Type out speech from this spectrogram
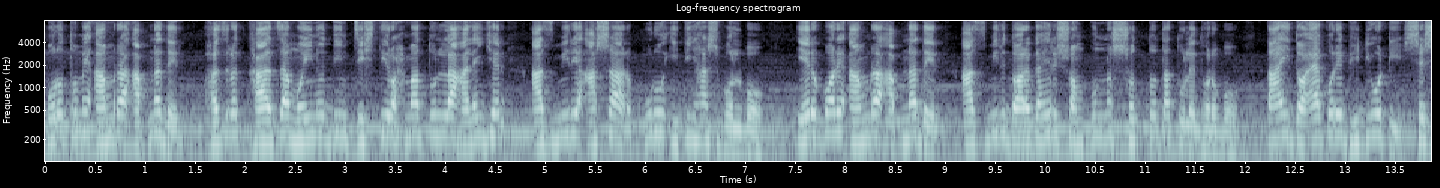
প্রথমে আমরা আপনাদের হজরত খাজা মঈনুদ্দিন চিশতি রহমাতুল্লাহ আলাইহের আজমিরে আসার পুরো ইতিহাস বলব। এরপরে আমরা আপনাদের আজমির দরগাহের সম্পূর্ণ সত্যতা তুলে ধরব। তাই দয়া করে ভিডিওটি শেষ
